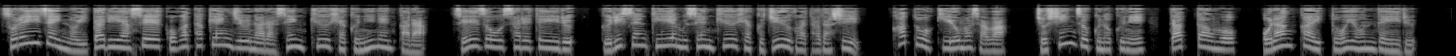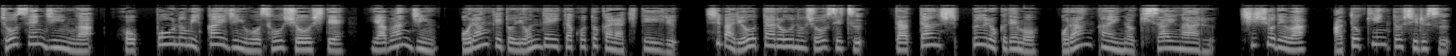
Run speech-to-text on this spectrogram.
それ以前のイタリア製小型拳銃なら1902年から製造されているグリセン TM1910 が正しい。加藤清正は女神族の国、ダッタンをオラン海と呼んでいる。朝鮮人が北方の未開人を総称して野蛮人、オラン家と呼んでいたことから来ている。芝良太郎の小説、ダッタン疾風録でもオラン海の記載がある。司書では、アトキンと記す。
